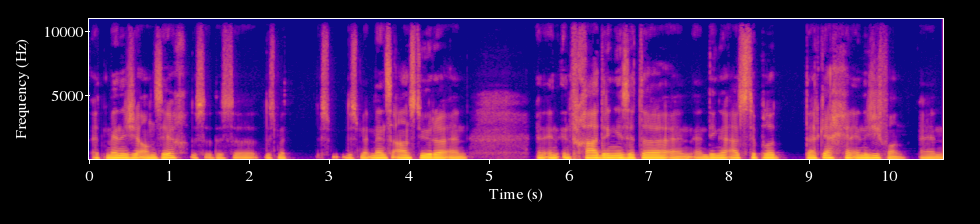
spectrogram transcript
het managen aan zich, dus, dus, eh, dus, met, dus, dus met mensen aansturen en, en in vergaderingen zitten en, en dingen uitstippelen, daar krijg je geen energie van. En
